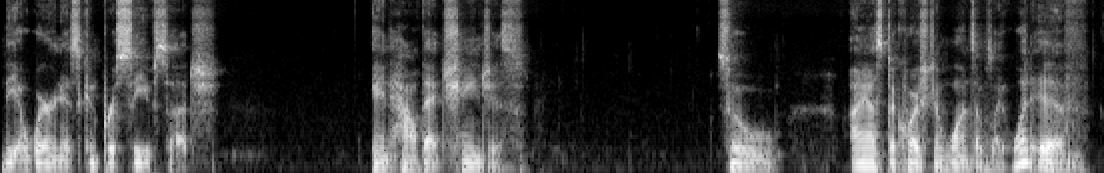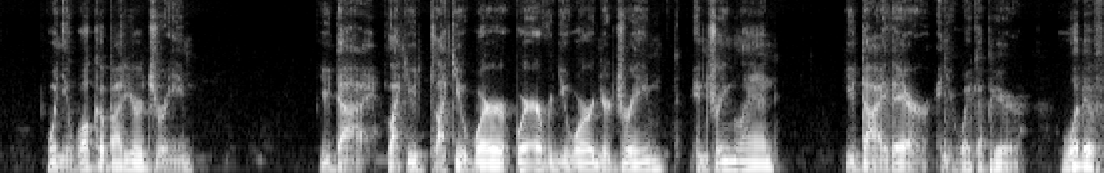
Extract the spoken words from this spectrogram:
the awareness can perceive such and how that changes. So I asked a question once. I was like, what if when you woke up out of your dream, you die? Like you like you were wherever you were in your dream, in dreamland, you die there and you wake up here. What if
